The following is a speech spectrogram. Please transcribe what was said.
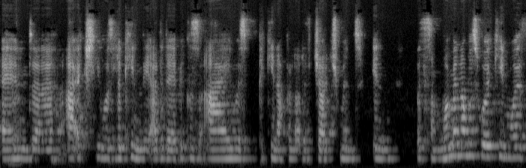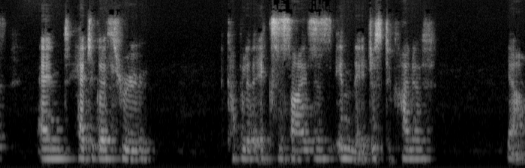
And uh, I actually was looking the other day because I was picking up a lot of judgment in with some women I was working with and had to go through a couple of the exercises in there just to kind of, yeah,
